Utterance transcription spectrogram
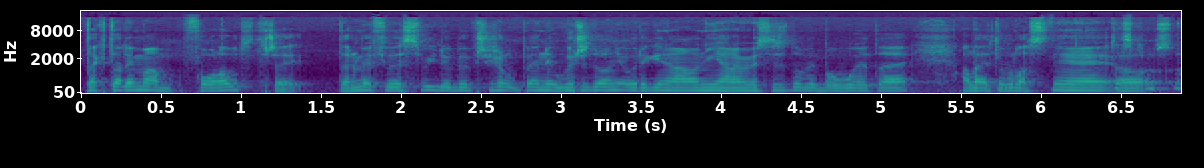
Tak tady mám Fallout 3. Ten mi ve své době přišel úplně neuvěřitelně originální, já nevím, jestli si to vybavujete, ale je to vlastně To souhlasím.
